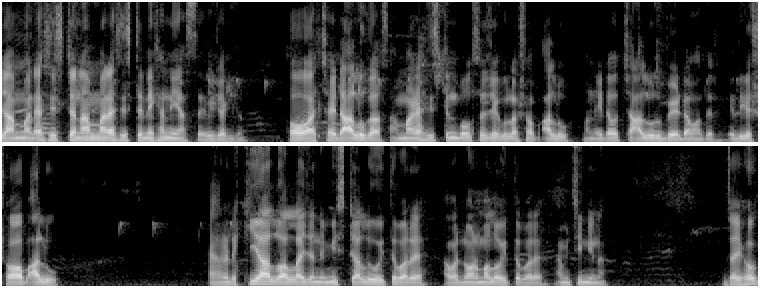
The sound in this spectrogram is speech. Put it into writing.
যে আম্মার অ্যাসিস্ট্যান্ট আম্মার অ্যাসিস্ট্যান্ট এখানেই আছে, ওই যে একজন। ও আচ্ছা এটা আলু গাছ। আমার অ্যাসিস্ট্যান্ট বলছে যেগুলো সব আলু। মানে এটা হচ্ছে আলুর বেড আমাদের। এদিকে সব আলু। এখন এটা কি আলু? আল্লাহ জানে, মিষ্টি আলু হইতে পারে, আবার নর্মালও হইতে পারে। আমি চিনি না। যাই হোক,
